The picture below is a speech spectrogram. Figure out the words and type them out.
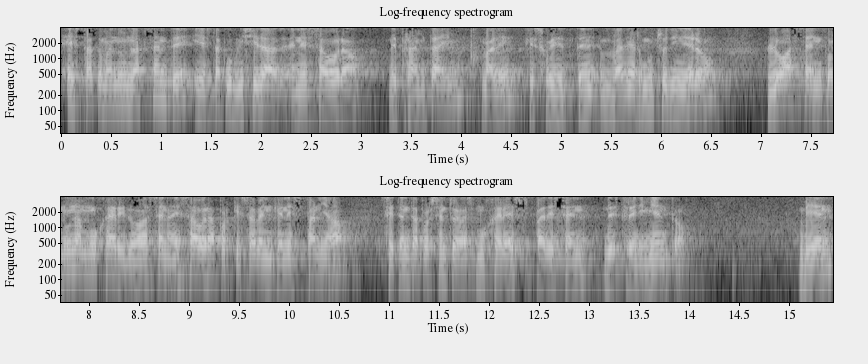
está tomando un laxante y esta publicidad en esa hora de prime time, ¿vale? Que suele valer mucho dinero, lo hacen con una mujer y lo hacen a esa hora porque saben que en España 70% de las mujeres padecen de estreñimiento. Bien,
